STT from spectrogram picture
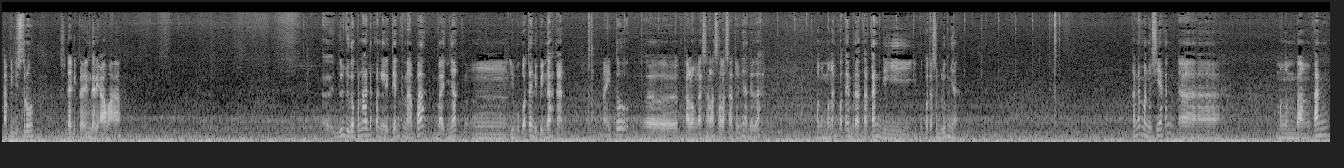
tapi justru sudah di planning dari awal. Uh, dulu juga pernah ada penelitian kenapa banyak mm, ibu kota yang dipindahkan. Nah itu uh, kalau nggak salah salah satunya adalah pengembangan kota yang berantakan di ibu kota sebelumnya. Karena manusia kan uh, mengembangkan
